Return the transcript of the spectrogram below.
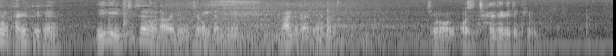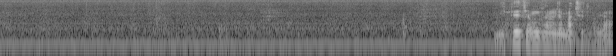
항상 다릴 때게 이게 일직선으로 나와야 돼요 재봉선이. 반듯하게 지금 옷은 잘 내려진 편입니다. 밑에 재봉선을 좀 맞춰주고요.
